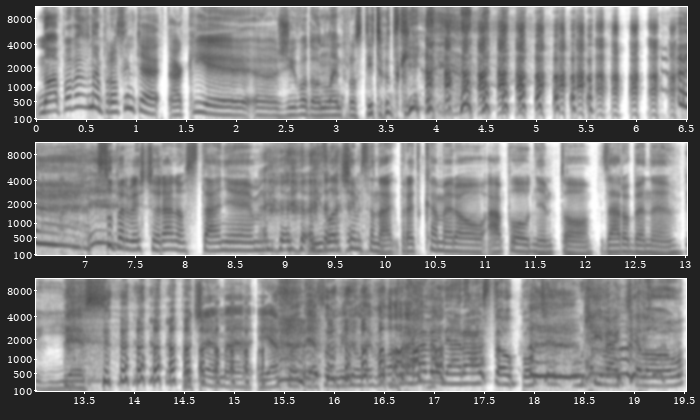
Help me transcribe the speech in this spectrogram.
No a povedz nám prosím ťa, aký je e, život online prostitútky? Super, vieš čo, ráno vstanem, vyzlečím sa na, pred kamerou, uploadnem to, zarobené. Yes. Počujeme, ja som, ja som minule volala. Práve narastol počet užívateľov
